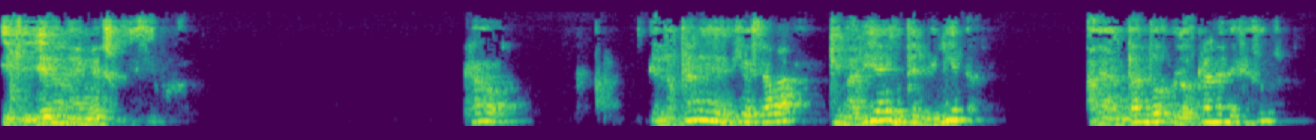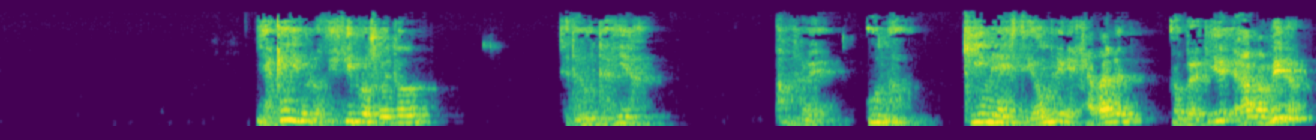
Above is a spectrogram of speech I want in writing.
y creyeron en él sus discípulos. Claro, en los planes de Dios estaba que María interviniera adelantando los planes de Jesús. Y aquellos, los discípulos sobre todo, se preguntarían, vamos a ver, uno, ¿quién es este hombre que es capaz de convertir el agua en vino?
